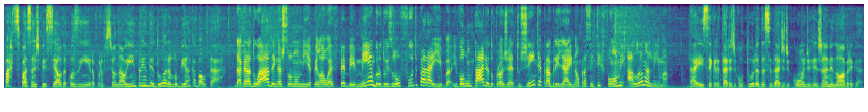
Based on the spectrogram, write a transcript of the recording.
Participação especial da cozinheira profissional e empreendedora Lubianca Baltar da graduada em gastronomia pela UFPB, membro do Slow Food Paraíba e voluntária do projeto Gente é para brilhar e não para sentir fome, Alana Lima. Da ex-secretária de Cultura da cidade de Conde, Rejane Nóbrega.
